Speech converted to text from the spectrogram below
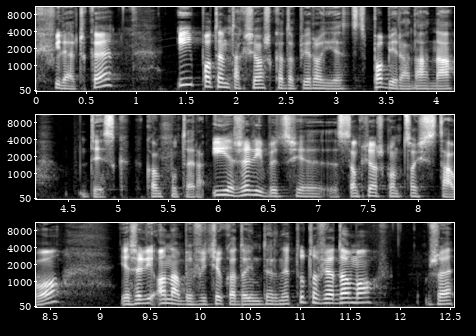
chwileczkę i potem ta książka dopiero jest pobierana na dysk komputera. I jeżeli by się z tą książką coś stało, jeżeli ona by wyciekła do internetu, to wiadomo, że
